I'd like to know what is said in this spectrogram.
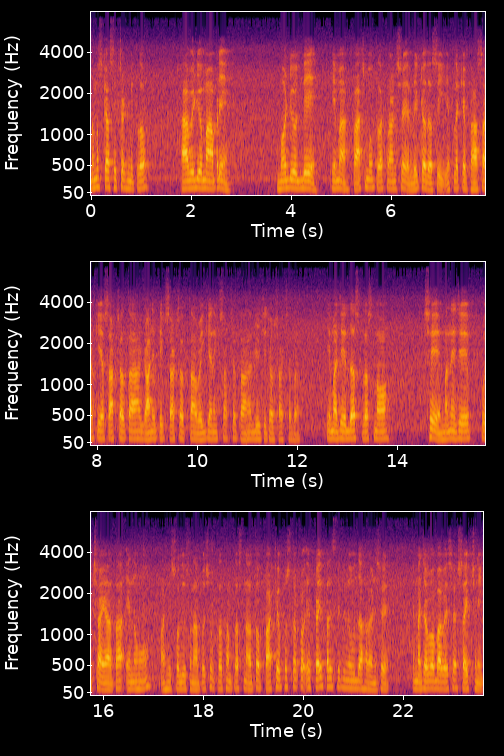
નમસ્કાર શિક્ષક મિત્રો. આ વિડીયોમાં આપણે મોડ્યુલ બે એમાં પાંચમું પ્રકરણ છે લિટરસી એટલે કે ભાષાકીય સાક્ષરતા, ગાણિતિક સાક્ષરતા, વૈજ્ઞાનિક સાક્ષરતા અને ડિજિટલ સાક્ષરતા. એમાં જે દસ પ્રશ્નો છે, મને જે પૂછાયા હતા, એનું હું અહીં સોલ્યુશન આપું છું. પ્રથમ પ્રશ્ન હતો, પાઠ્યપુસ્તકો એ કઈ પરિસ્થિતિનું ઉદાહરણ છે? એમાં જવાબ આવે છે શૈક્ષણિક.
